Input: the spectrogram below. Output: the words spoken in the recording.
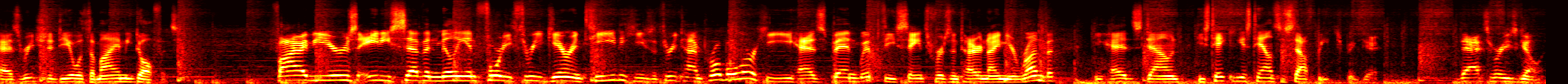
has reached a deal with the Miami Dolphins. Five years, 87 million, 43 guaranteed. He's a three-time Pro Bowler. He has been with the Saints for his entire nine-year run, but he heads down. He's taking his talents to South Beach, Big J. That's where he's going.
